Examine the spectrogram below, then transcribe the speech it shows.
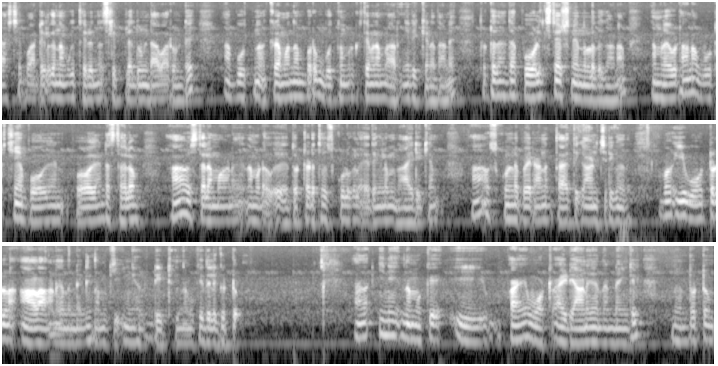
രാഷ്ട്രീയ പാർട്ടികൾക്ക് നമുക്ക് തരുന്ന സ്ലിപ്പിൽ അത് ഉണ്ടാവാറുണ്ട്. ആ ബൂത്ത് ക്രമ നമ്പറും ബൂത്ത് നമ്പറും കൃത്യമായി നമ്മൾ അറിഞ്ഞിരിക്കേണ്ടതാണ്. തൊട്ട് പോളിംഗ് സ്റ്റേഷൻ എന്നുള്ളത് കാണാം. നമ്മൾ എവിടെയാണോ വോട്ട് ചെയ്യാൻ പോകേ പോകേണ്ട സ്ഥലം ആ ഒരു സ്ഥലമാണ് നമ്മുടെ തൊട്ടടുത്ത സ്കൂളുകൾ ഏതെങ്കിലും ആയിരിക്കാം. ആ സ്കൂളിന്റെ പേരാണ് താഴ്ത്തി കാണിച്ചിരിക്കുന്നത്. അപ്പോൾ ഈ വോട്ടുള്ള ആളാണ് എന്നുണ്ടെങ്കിൽ നമുക്ക് ഇങ്ങനെ ഡീറ്റെയിൽ നമുക്ക് ഇതിൽ കിട്ടും. ഇനി നമുക്ക് ഈ പഴയ വോട്ടർ ഐ ഡി ആണ് എന്നുണ്ടെങ്കിൽ തൊട്ടും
